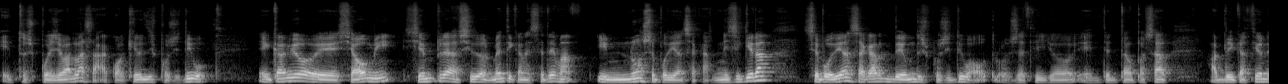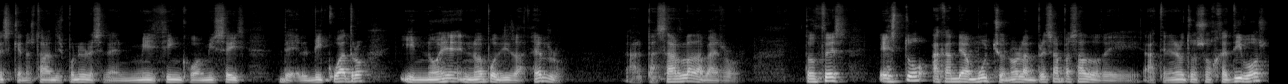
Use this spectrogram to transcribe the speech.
entonces puedes llevarlas a cualquier dispositivo. En cambio, eh, Xiaomi siempre ha sido hermética en este tema y no se podían sacar, ni siquiera se podían sacar de un dispositivo a otro. Es decir, yo he intentado pasar aplicaciones que no estaban disponibles en el Mi 5 o Mi 6 del Mi 4 y no he, no he podido hacerlo. Al pasarla daba error. Entonces, esto ha cambiado mucho, ¿no? La empresa ha pasado de, a tener otros objetivos,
